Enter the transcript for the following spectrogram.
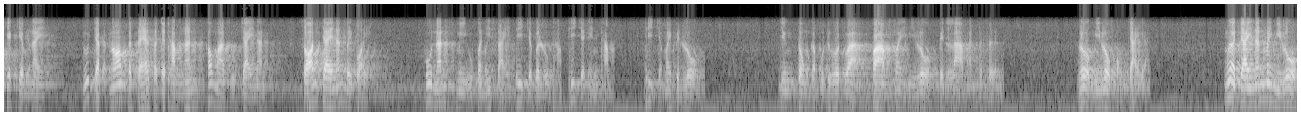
เทียบเคียงใน รู้จักน้อมกระแสสัจธรรมนั้นเข้ามาสู่ใจนั้น สอนใจนั้นบ่อยๆ ผู้นั้นมีอุปนิสัยที่จะบรรลุธรรมที่จะเห็นธรรมที่จะไม่เป็นโลก จึงตรงกับพุทธพจน์ว่า ความไม่มีโลกเป็นลาภอันประเสริฐโลกนี้โลกของใจอะ เมื่อใจนั้นไม่มีโลก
